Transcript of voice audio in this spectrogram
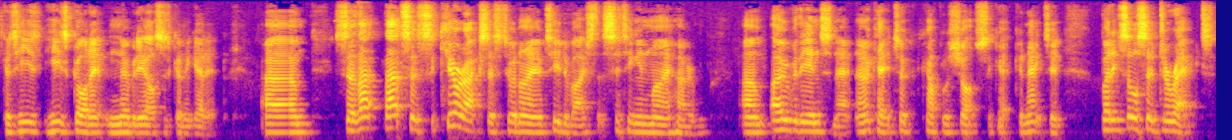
because he's he's got it and nobody else is going to get it. Um, so that that's a secure access to an IoT device that's sitting in my home um, over the internet. Okay, it took a couple of shots to get connected, but it's also direct,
